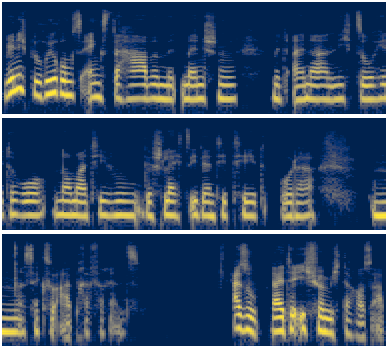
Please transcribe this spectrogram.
wenig Berührungsängste habe mit Menschen mit einer nicht so heteronormativen Geschlechtsidentität oder mh, mm, Sexualpräferenz. Also leite ich für mich daraus ab.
